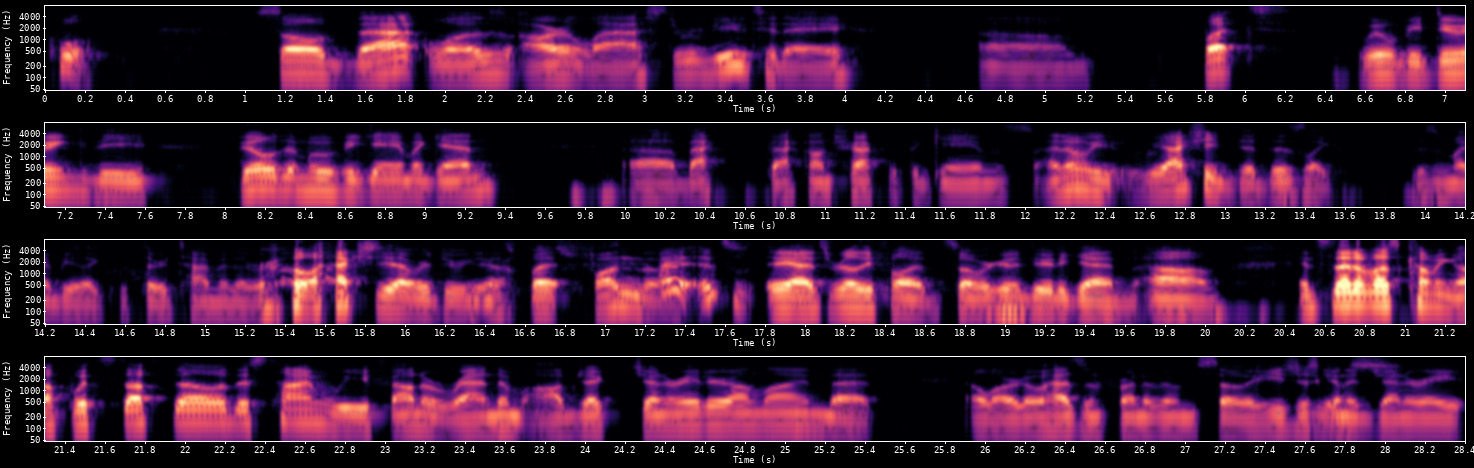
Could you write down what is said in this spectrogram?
Cool. So that was our last review today. Um, but we will be doing the build a movie game again. Uh, back back on track with the games. I know we, we actually did this like this might be like the third time in a row actually that we're doing Yeah, this, but it's fun though. I- it's yeah, it's really fun. So we're gonna do it again. Um, instead of us coming up with stuff though, this time we found a random object generator online that Elardo has in front of him. So he's just gonna generate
